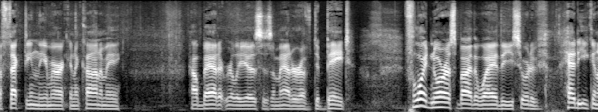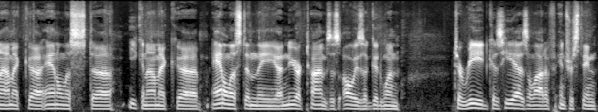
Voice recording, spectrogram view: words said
affecting the American economy. How bad it really is is a matter of debate. Floyd Norris, by the way, the sort of head economic uh, analyst, uh, economic uh, analyst in the uh, New York Times, is always a good one to read because he has a lot of interesting.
